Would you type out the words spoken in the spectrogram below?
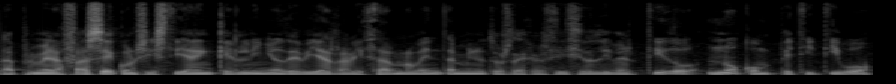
La primera fase consistía en que el niño debía realizar 90 minutos de ejercicio divertido, no competitivo,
